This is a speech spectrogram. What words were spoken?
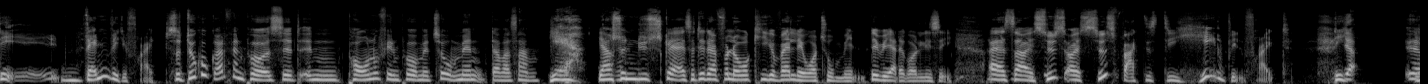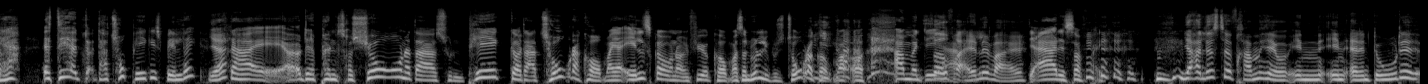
Det er vanvittigt frægt. Så du kunne godt finde på at sætte en pornofilm på med to mænd, der var sammen? Ja, yeah, jeg er så nysgerrig. Altså det der for lov at kigge, hvad laver to mænd? Det vil jeg da godt lige se. Altså, jeg synes, og jeg synes faktisk, det er helt vildt frægt. Det, Ja. Ja, ja altså, det er, der, der er to pik i spil, ikke? Ja. Der er, og der er penetration, og der er sådan pik, og der er to, der kommer. Jeg elsker jo, når en fyr kommer, så nu er det lige pludselig to, der kommer. Ja. Og, jamen, det Fed er, fra alle veje. ja, det er så frækt. Jeg har lyst til at fremhæve en, en anekdote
